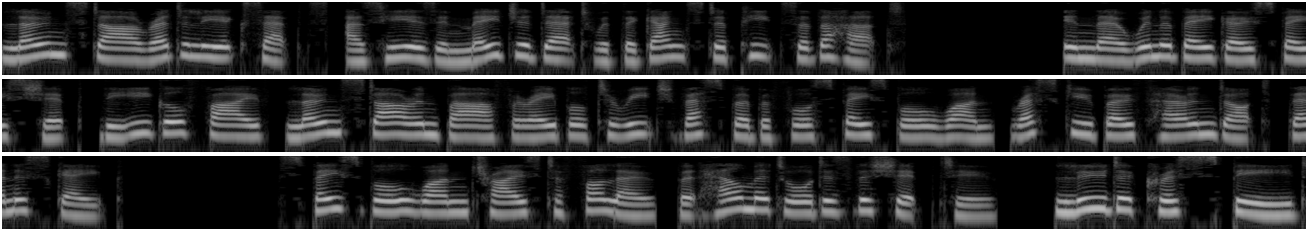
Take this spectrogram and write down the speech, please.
Lone Star readily accepts, as he is in major debt with the gangster Pizza the Hut. In their Winnebago spaceship, the Eagle 5, Lone Star and Barf are able to reach Vesper before Spaceball 1, rescue both her and Dot, then escape. Spaceball 1 tries to follow, but Helmet orders the ship to ludicrous speed,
